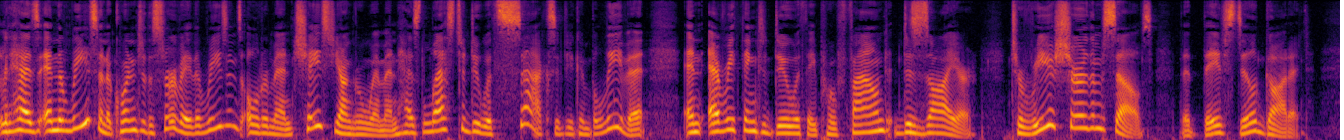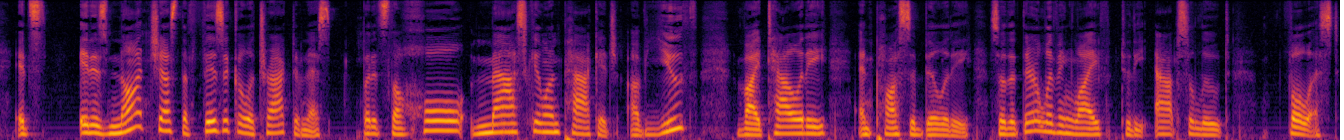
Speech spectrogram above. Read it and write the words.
it has, and the reason, according to the survey, the reasons older men chase younger women has less to do with sex, if you can believe it, and everything to do with a profound desire to reassure themselves that they've still got it. It's it is not just the physical attractiveness, but it's the whole masculine package of youth, vitality, and possibility so that they're living life to the absolute fullest.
